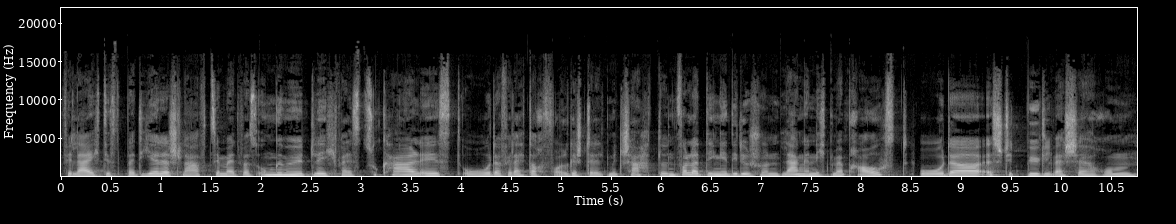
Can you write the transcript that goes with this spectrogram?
Vielleicht ist bei dir das Schlafzimmer etwas ungemütlich, weil es zu kahl ist oder vielleicht auch vollgestellt mit Schachteln voller Dinge, die du schon lange nicht mehr brauchst oder es steht Bügelwäsche herum,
